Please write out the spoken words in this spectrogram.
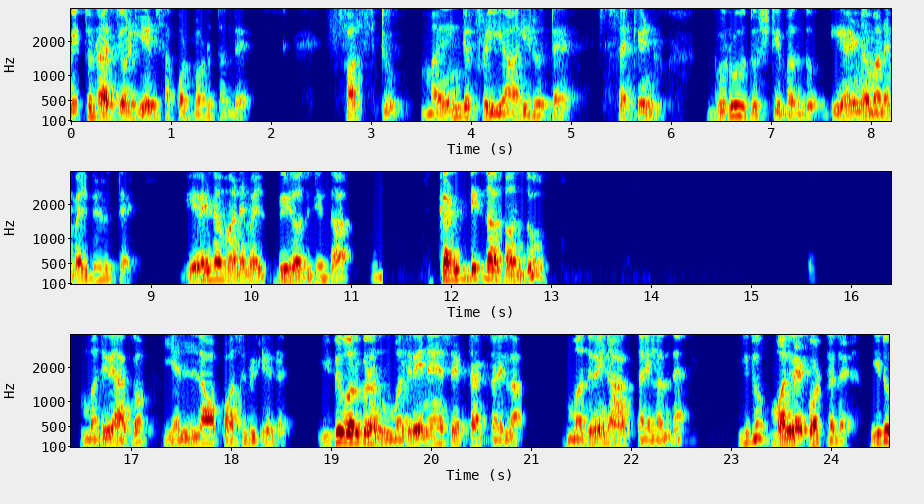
ಮಿಥುನ್ ರಾಶಿಯವ್ರಿಗೆ ಏನ್ ಸಪೋರ್ಟ್ ಮಾಡುತ್ತಂದೆ ಫಸ್ಟ್ ಮೈಂಡ್ ಫ್ರೀ ಆಗಿರುತ್ತೆ. ಸೆಕೆಂಡ್ ಗುರು ದೃಷ್ಟಿ ಬಂದು ಏಳನ ಮನೆ ಮೇಲೆ ಬೀಳುತ್ತೆ. ಏಳನ ಮನೆ ಮೇಲೆ ಬೀಳೋದ್ರಿಂದ ಖಂಡಿತ ಬಂದು ಮದುವೆ ಆಗೋ ಎಲ್ಲಾ ಪಾಸಿಬಿಲಿಟಿ ಇದೆ. ಇದುವರೆಗೂ ನನ್ಗೆ ಮದುವೆನೇ ಸೆಟ್ ಆಗ್ತಾ ಇಲ್ಲ, ಮದುವೆನೇ ಆಗ್ತಾ ಇಲ್ಲ ಅಂದ್ರೆ ಇದು ಮದುವೆ ಕೊಡ್ತದೆ ಇದು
